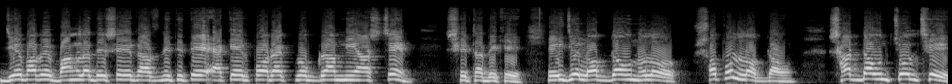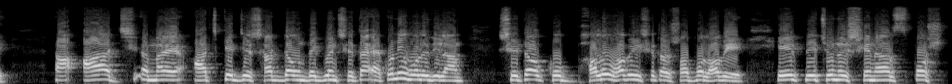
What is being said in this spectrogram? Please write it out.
যেভাবে বাংলাদেশের রাজনীতিতে একের পর এক প্রোগ্রাম নিয়ে আসছেন, সেটা দেখে। এই যে লকডাউন হলো, সফল লকডাউন শাটডাউন চলছে। আজ মানে আজকের যে শাটডাউন দেখবেন, সেটা এখনই বলে দিলাম, সেটাও খুব ভালোভাবেই সেটা সফল হবে। এর পেছনে সেনার স্পষ্ট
